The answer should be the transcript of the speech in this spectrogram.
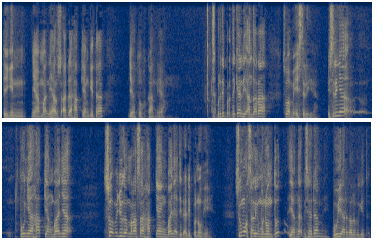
ingin nyaman ya harus ada hak yang kita jatuhkan ya. Seperti pertikaian di antara suami istri ya. Istrinya punya hak yang banyak, suami juga merasa haknya yang banyak tidak dipenuhi. Semua saling menuntut, ya nggak bisa damai, buyar kalau begitu.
